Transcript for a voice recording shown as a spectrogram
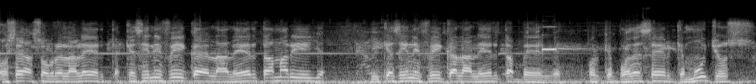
o sea, sobre la alerta, qué significa la alerta amarilla y qué significa la alerta verde, porque puede ser que muchos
